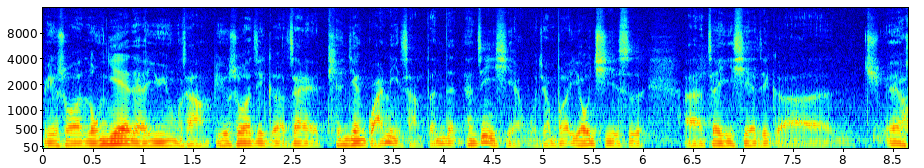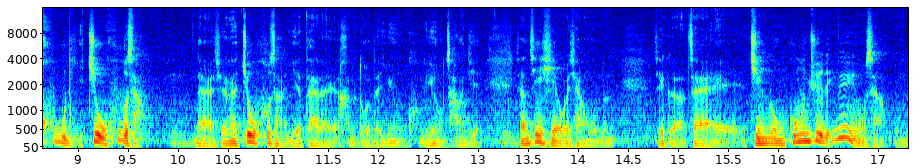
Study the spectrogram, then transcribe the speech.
比如说农业的运用上，比如说这个在田间管理上等等，像这些，我觉得不，尤其是。呃，在一些这个呃护理救护上，那现在救护上也带来很多的应用应用场景，像这些，我想我们这个在金融工具的运用上，我们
